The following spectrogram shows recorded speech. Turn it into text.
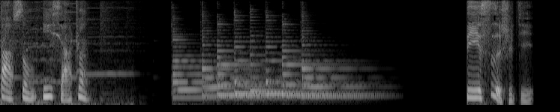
大宋医侠传》第四十集，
